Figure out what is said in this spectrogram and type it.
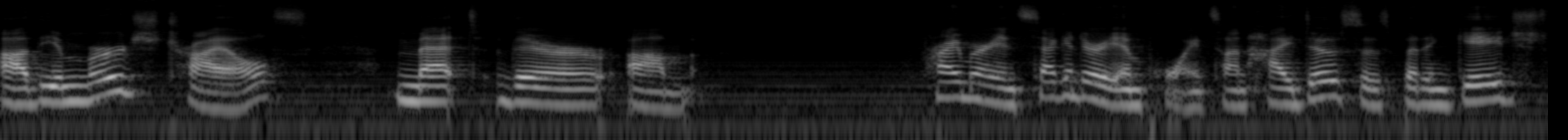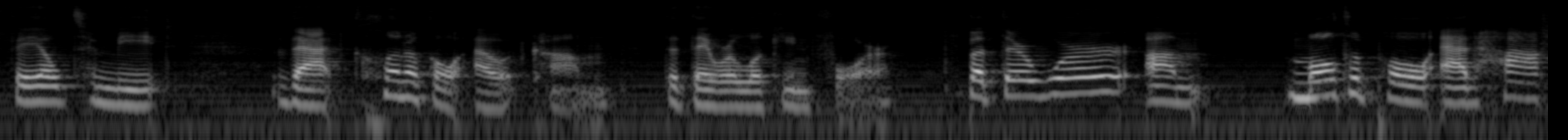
Uh, the eMERGE trials met their um, primary and secondary endpoints on high doses, but engaged failed to meet that clinical outcome that they were looking for. But there were um, multiple ad hoc,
